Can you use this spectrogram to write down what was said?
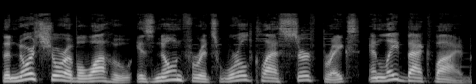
The North Shore of Oahu is known for its world-class surf breaks and laid-back vibe.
